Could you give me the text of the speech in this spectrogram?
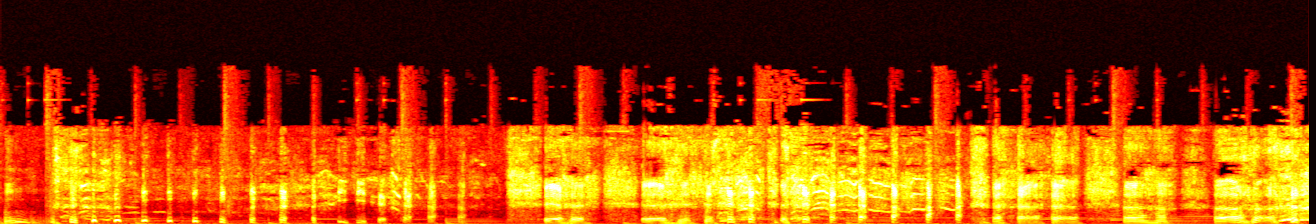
Hmm. yeah.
